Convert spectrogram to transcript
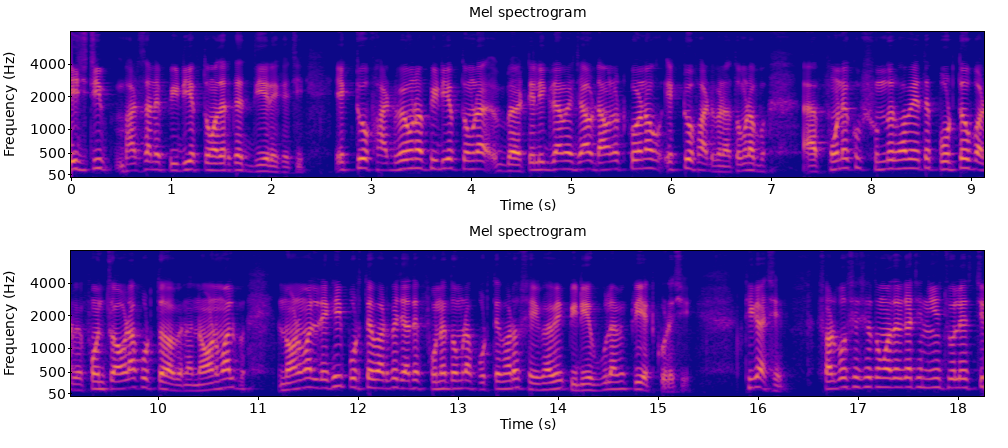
এইচডি ভার্সানে পিডিএফ তোমাদেরকে দিয়ে রেখেছি। একটুও ফাটবেও না পিডিএফ তোমরা টেলিগ্রামে যাও ডাউনলোড করে নাও, একটুও ফাটবে না। তোমরা ফোনে খুব সুন্দরভাবে এতে পড়তেও পারবে। ফোন চওড়া করতে হবে না। নর্মাল নর্মাল রেখেই পড়তে পারবে, যাতে ফোনে তোমরা পড়তে পারো। সেইভাবেই পিডিএফগুলো আমি ক্রিয়েট করেছি। ঠিক আছে? সর্বশেষে তোমাদের কাছে নিয়ে চলে এসেছি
